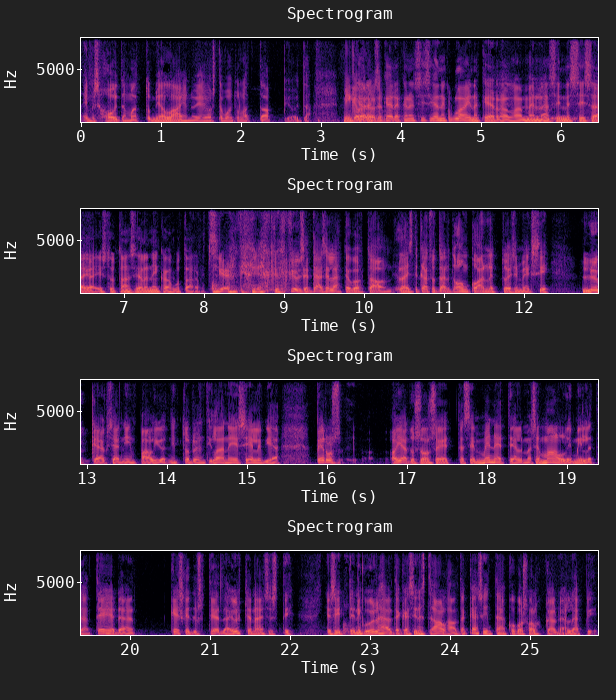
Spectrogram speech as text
esimerkiksi hoitamattomia lainoja, joista voi tulla tappioita. Minkä Käydä, verran se... Käydäänkö nyt siis ihan niin kuin laina kerrallaan? Mennään sinne sisään ja istutaan siellä niin kauan kuin tarvitsee. Ky- Kyllä se tämä se lähtökohta on. Tai sitten katsotaan, että onko annettu esimerkiksi lykkäyksiä niin paljon, että niitä todellinen tilanne ei selviä. Perusajatus on se, että se menetelmä, se malli, millä tämä tehdään, keskitysti tehdään yhtenäisesti ja sitten niin kuin ylhäältä käsin ja sitten alhaalta käsin tämä koko salkku käydään läpi.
